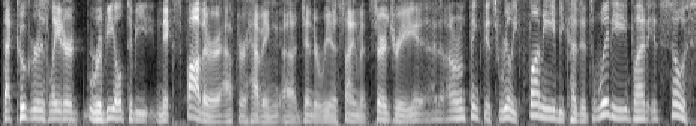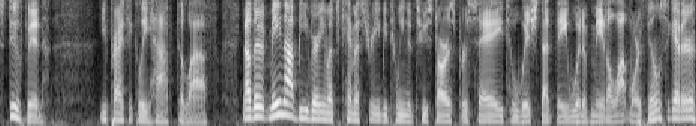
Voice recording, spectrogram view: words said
That cougar is later revealed to be Nick's father after having uh, gender reassignment surgery. I don't think it's really funny because it's witty, but it's so stupid. You practically have to laugh. Now, there may not be very much chemistry between the two stars per se to wish that they would have made a lot more films together,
